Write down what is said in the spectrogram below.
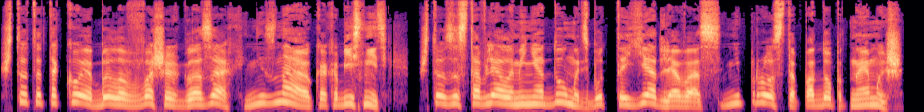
Что-то такое было в ваших глазах, не знаю, как объяснить, что заставляло меня думать, будто я для вас не просто подопытная мышь.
